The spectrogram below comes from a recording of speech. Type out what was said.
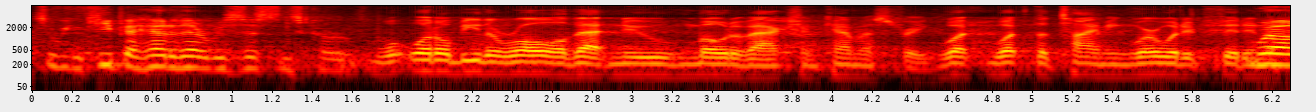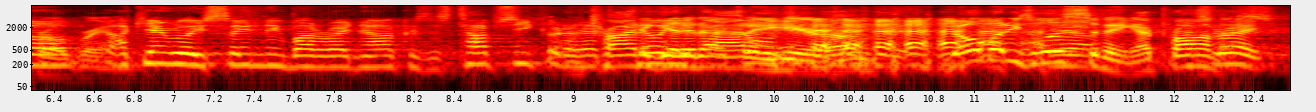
so we can keep ahead of that resistance curve. What will be the role of that new mode of action chemistry? What what the timing? Where would it fit in well, the program? I can't really say anything about it right now because it's top secret. I'm trying to, to get it out of here. Nobody's listening. Yeah, I promise. That's right.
